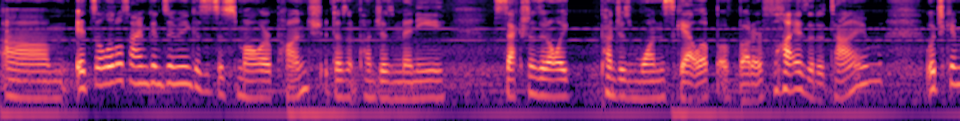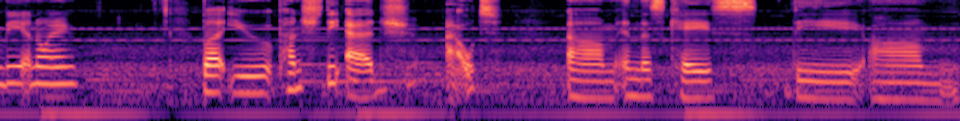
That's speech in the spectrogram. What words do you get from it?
um, it's a little time consuming because it's a smaller punch. It doesn't punch as many sections. It only punches one scallop of butterflies at a time which can be annoying. But you punch the edge out um, in this case the um,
